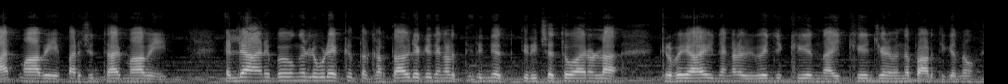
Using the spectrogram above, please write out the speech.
ആത്മാവേ പരിശുദ്ധാത്മാവേ എല്ലാ അനുഭവങ്ങളിലൂടെയൊക്കെ കർത്താവിലേക്ക് ഞങ്ങൾ തിരിഞ്ഞ് തിരിച്ചെത്തുവാനുള്ള കൃപയായി ഞങ്ങളെ വിവേചിക്കുകയും നയിക്കുകയും ചെയ്യണമെന്ന് പ്രാർത്ഥിക്കുന്നു.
